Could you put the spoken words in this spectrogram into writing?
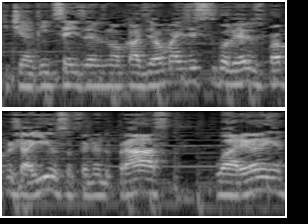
que tinha 26 anos na ocasião, mas esses goleiros, o próprio Jailson, Fernando Praz, o Aranha,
